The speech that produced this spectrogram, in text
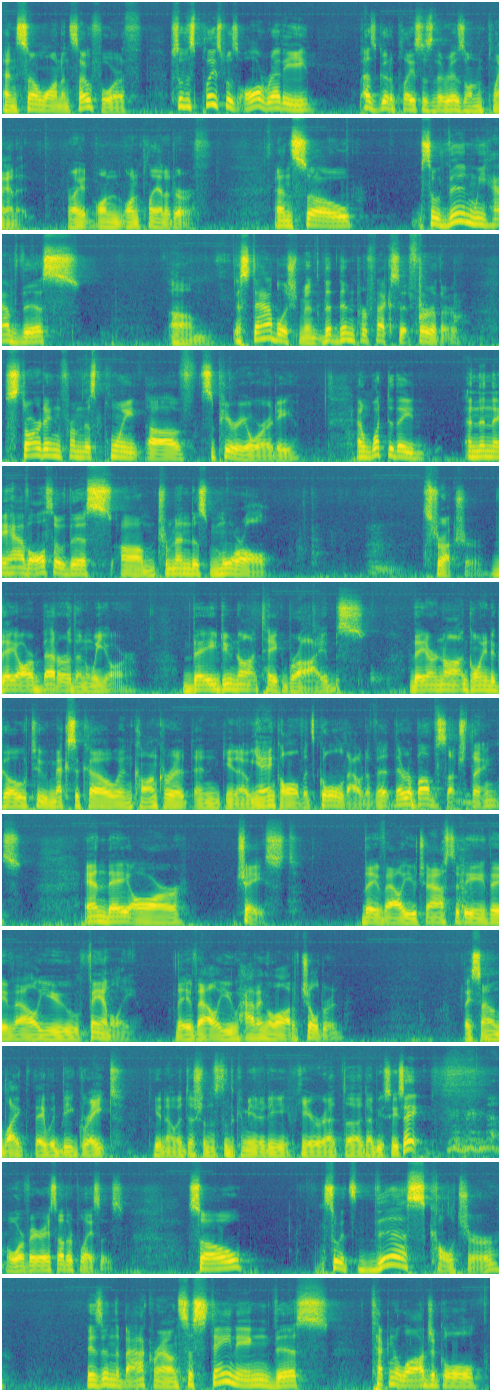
and so on and so forth. So this place was already as good a place as there is on the planet, right? On, on planet Earth. And so, so then we have this um, establishment that then perfects it further, starting from this point of superiority. And what do they, and then they have also this um, tremendous moral structure. They are better than we are. They do not take bribes. They are not going to go to Mexico and conquer it and you know yank all of its gold out of it. They're above such things. And they are chaste. They value chastity, they value family. They value having a lot of children. They sound like they would be great, you know, additions to the community here at uh, WCC or various other places. So, so it's this culture is in the background sustaining this technological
